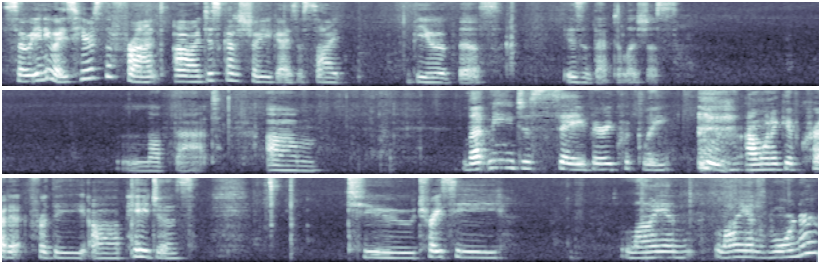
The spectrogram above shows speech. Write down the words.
so anyways, here's the front. Uh, I just got to show you guys a side view of this. Isn't that delicious? Love that. Let me just say very quickly, I want to give credit for the uh, pages to Tracy Lyon, Lyon Woerner.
